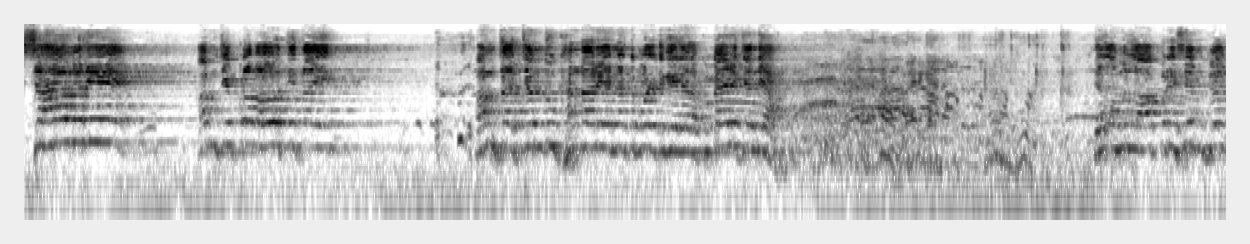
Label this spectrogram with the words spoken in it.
सहा मध्ये आमचे प्रभावती ताई आमचा चंदू खंदारे नटबोल्ट गेलेला कुठं रे चंद्या? त्याला म्हणलं ऑपरेशन कर.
